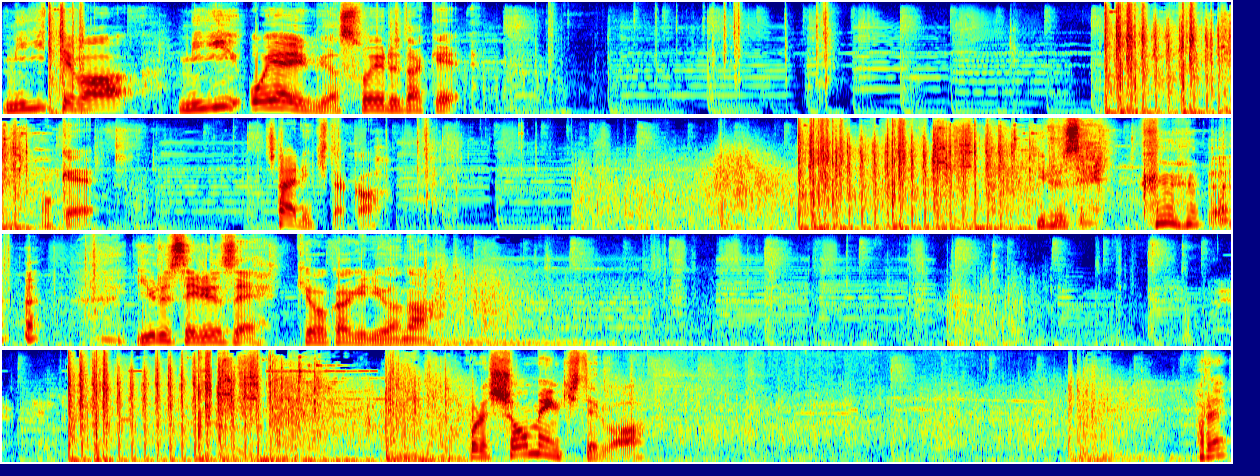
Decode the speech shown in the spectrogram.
右手は、右親指は添えるだけ。ケー。チャーリー来たか。許せ。許せ許せ。今日限りはな。これ正面来てるわ。あれ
